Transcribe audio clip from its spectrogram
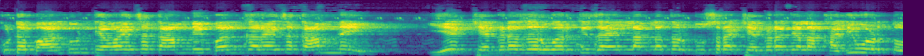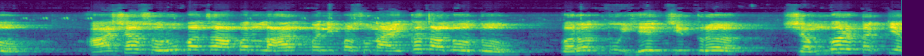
कुठं बांधून ठेवायचं काम नाही बंद करायचं काम नाही. एक खेकडा जर वरती जायला लागला तर दुसरा खेकडा त्याला खाली ओढतो. अशा स्वरूपाचा आपण लहानपणीपासून ऐकत आलो होतो. परंतु हे चित्र शंभर टक्के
